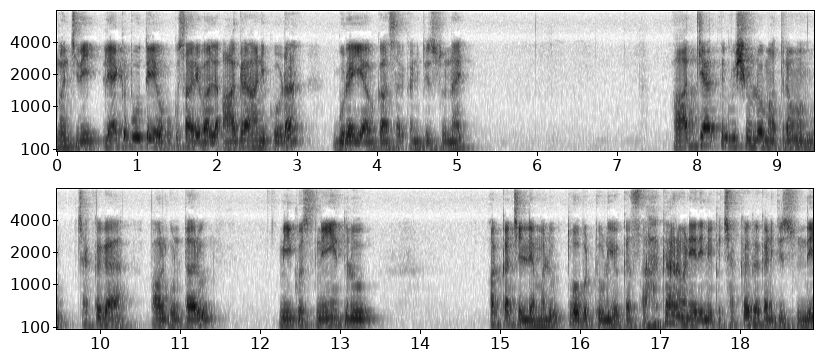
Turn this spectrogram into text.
మంచిది. లేకపోతే ఒక్కొక్కసారి వాళ్ళ ఆగ్రహానికి కూడా గురయ్యే అవకాశాలు కనిపిస్తున్నాయి. ఆధ్యాత్మిక విషయంలో మాత్రం చక్కగా పాల్గొంటారు. మీకు స్నేహితులు అక్క చెల్లెమ్మలు తోబుట్టువుల యొక్క సహకారం అనేది మీకు చక్కగా కనిపిస్తుంది.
